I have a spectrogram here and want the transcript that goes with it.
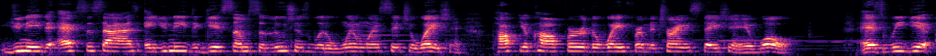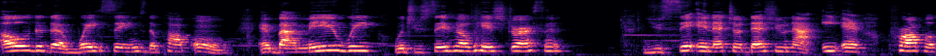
You need to exercise and you need to get some solutions with a win-win situation. Park your car further away from the train station and walk. As we get older, the weight seems to pop on. And by midweek, would you sit over here stressing? You sitting at your desk, you not eating proper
